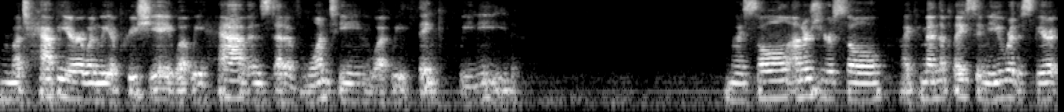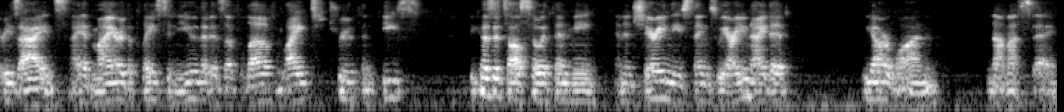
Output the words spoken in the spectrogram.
We're much happier when we appreciate what we have instead of wanting what we think we need. My soul honors your soul. I commend the place in you where the Spirit resides. I admire the place in you that is of love, light, truth, and peace, because it's also within me. And in sharing these things, we are united. We are one. Namaste.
